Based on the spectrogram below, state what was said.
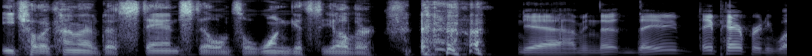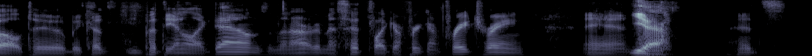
each other kind of at a standstill until one gets the other. yeah, I mean they they pair pretty well too because you put the intellect downs, and then Artemis hits like a freaking freight train, and yeah, it's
